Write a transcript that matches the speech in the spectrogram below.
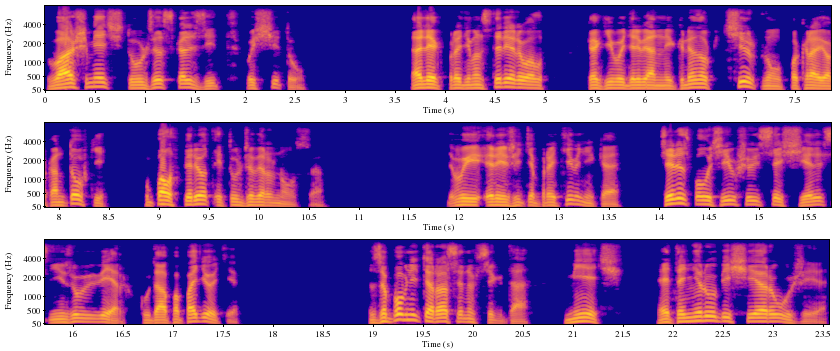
ваш меч тут же скользит по щиту. Олег продемонстрировал, как его деревянный клинок чиркнул по краю окантовки, упал вперед и тут же вернулся. Вы режете противника через получившуюся щель снизу вверх, куда попадете. Запомните раз и навсегда, меч — это не рубящее оружие,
